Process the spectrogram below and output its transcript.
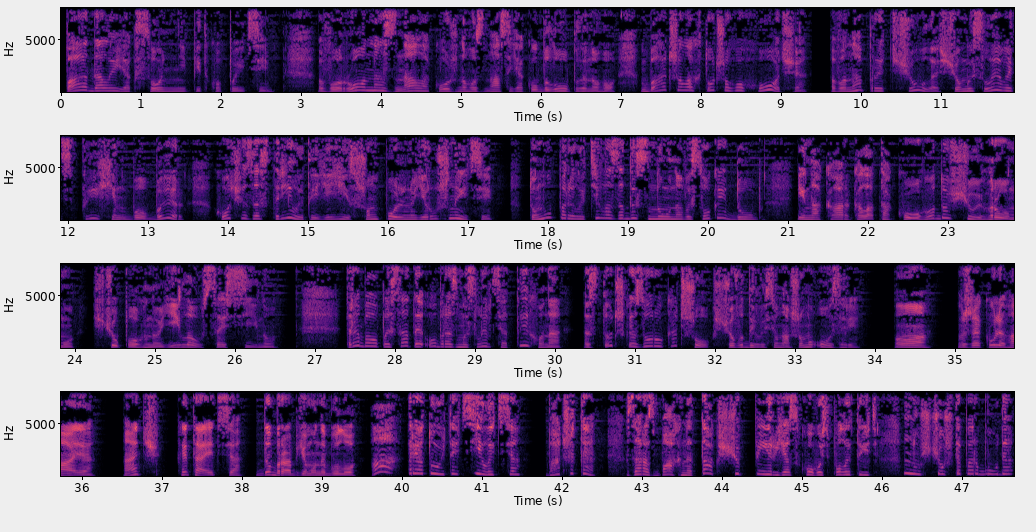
падали, як сонні під копиці. Ворона знала кожного з нас як облупленого, бачила, хто чого хоче. Вона причула, що мисливець Тихін Бобир хоче застрілити її з шомпольної рушниці, тому перелетіла за десну на високий дуб і накаркала такого дощу й грому, що погноїла усе сіно. Треба описати образ мисливця Тихона з точки зору качок, що водились у нашому озері. О, вже кульгає. Ач, хитається, добра б йому не було. А, рятуйте, цілиться. Бачите, зараз бахне так, що пір'я з когось полетить. Ну, що ж тепер буде?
